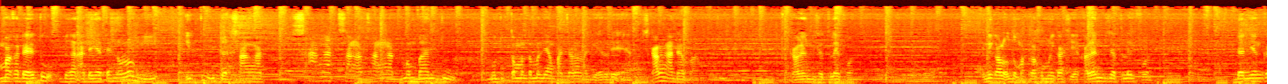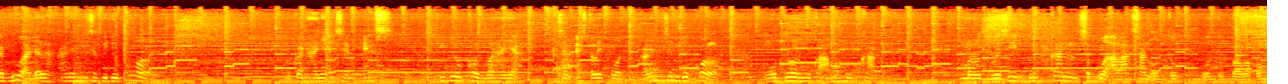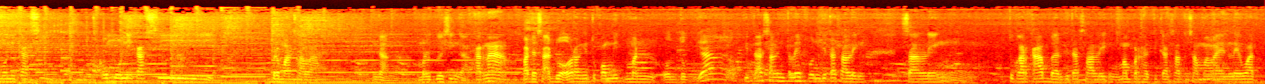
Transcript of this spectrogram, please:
maka dari itu dengan adanya teknologi itu udah sangat sangat sangat sangat membantu untuk teman-teman yang pacaran lagi LDR sekarang ada apa? Kalian bisa telepon ini kalau untuk masalah komunikasi ya kalian bisa telepon. Dan yang kedua adalah kalian bisa video call. Bukan hanya SMS video call bukan hanya SMS telepon. Kalian bisa video call ngobrol muka sama muka. Menurut gue sih bukan sebuah alasan untuk untuk bahwa komunikasi. Komunikasi bermasalah. Enggak enggak menurut gue sih enggak karena pada saat dua orang itu komitmen untuk ya kita saling telepon kita saling saling tukar kabar kita saling memperhatikan satu sama lain lewat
